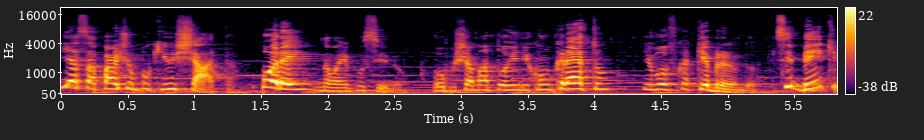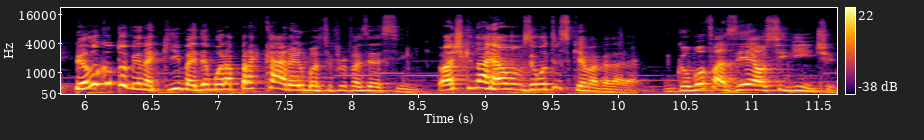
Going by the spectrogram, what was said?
E essa parte é um pouquinho chata, porém não é impossível. Vou puxar uma torre de concreto e vou ficar quebrando. Se bem que pelo que eu tô vendo aqui, vai demorar pra caramba se for fazer assim. Eu acho que na real eu vou fazer um outro esquema, galera. O que eu vou fazer é o seguinte,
